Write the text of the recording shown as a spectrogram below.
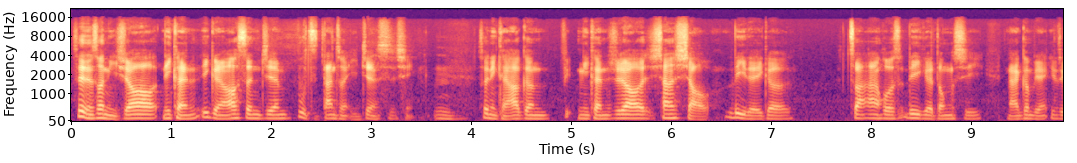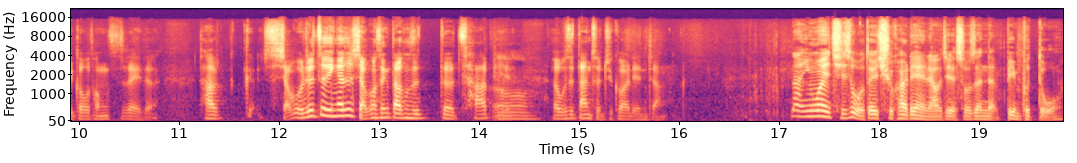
所以等于说你需要你可能一个人要身兼不止单纯一件事情，嗯所以你可能要跟你可能就要像小立的一个专案或是立一个东西，来跟别人一直沟通之类的。他小我觉得这应该是小公司跟大公司的差别，哦，而不是单纯区块链这样。那因为其实我对区块链的了解，说真的并不多，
